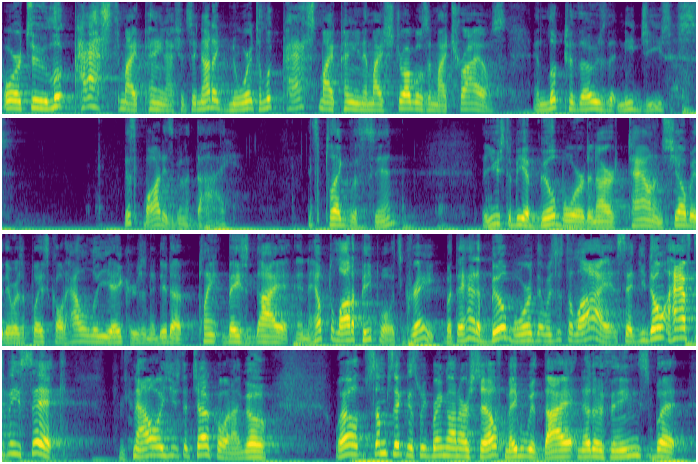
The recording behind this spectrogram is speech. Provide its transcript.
or to look past my pain, I should say, not ignore it, to look past my pain and my struggles and my trials and look to those that need Jesus. This body's going to die. It's plagued with sin. There used to be a billboard in our town in Shelby. There was a place called Hallelujah Acres, and they did a plant based diet and helped a lot of people. It's great. But they had a billboard that was just a lie. It said, You don't have to be sick. And I always used to chuckle, and I go, well, some sickness we bring on ourselves, maybe with diet and other things, but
